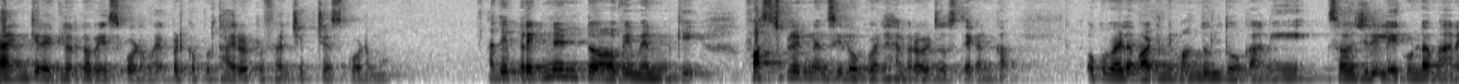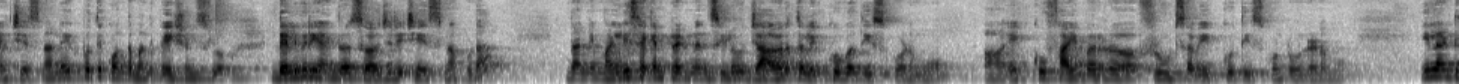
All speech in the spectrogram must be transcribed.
టైంకి రెగ్యులర్గా వేసుకోవడము ఎప్పటికప్పుడు థైరాయిడ్ ప్రొఫైల్ చెక్ చేసుకోవడము. అదే ప్రెగ్నెంట్ విమెన్కి ఫస్ట్ ప్రెగ్నెన్సీలో ఒకవేళ హెమరాయిడ్స్ వస్తే కనుక ఒకవేళ వాటిని మందులతో కానీ సర్జరీ లేకుండా మేనేజ్ చేసినా లేకపోతే కొంతమంది పేషెంట్స్లో డెలివరీ అయిన తర్వాత సర్జరీ చేసినా కూడా దాన్ని మళ్ళీ సెకండ్ ప్రెగ్నెన్సీలో జాగ్రత్తలు ఎక్కువగా తీసుకోవడము ఎక్కువ ఫైబర్ ఫ్రూట్స్ అవి ఎక్కువ తీసుకుంటూ ఉండడము ఇలాంటి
